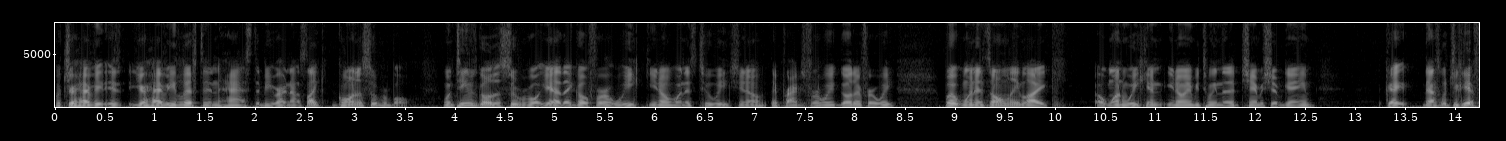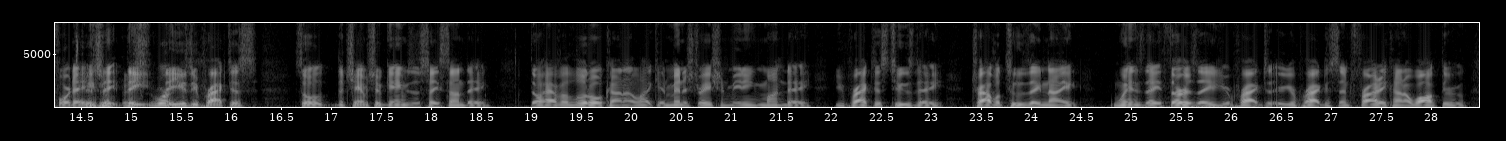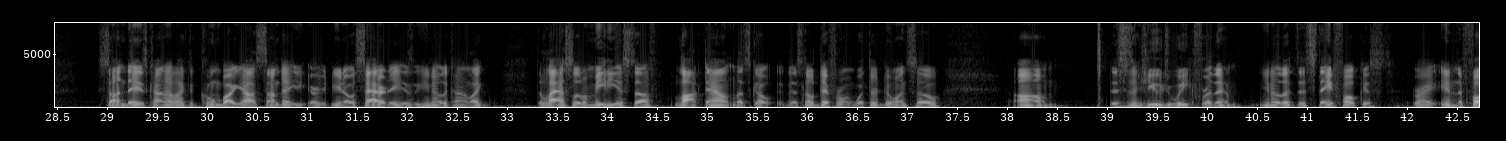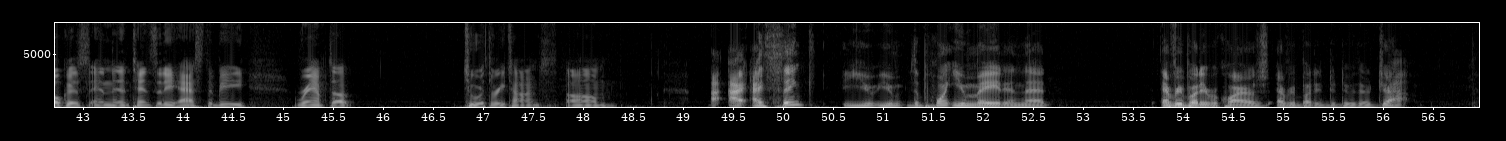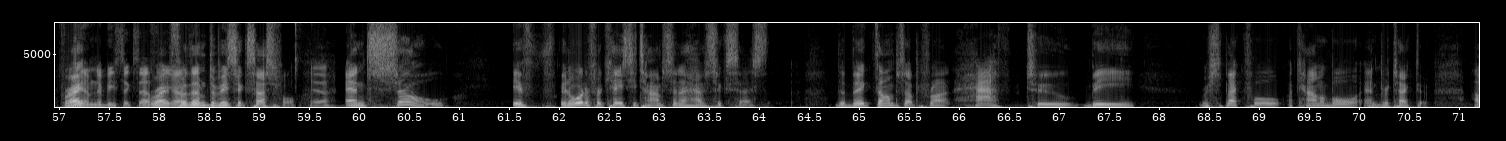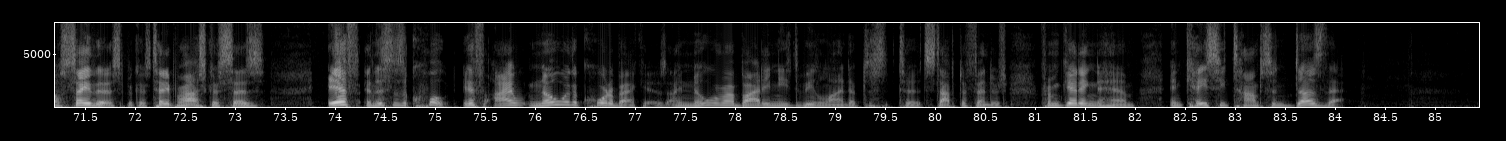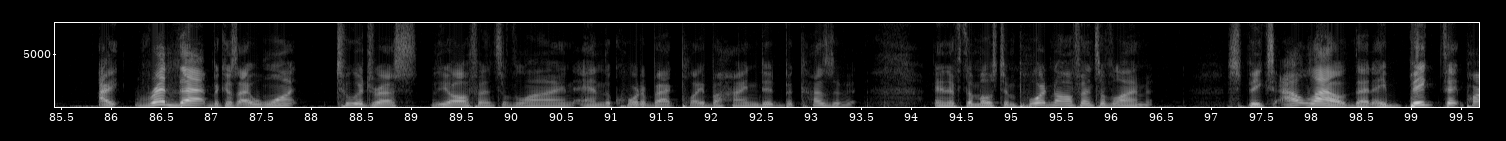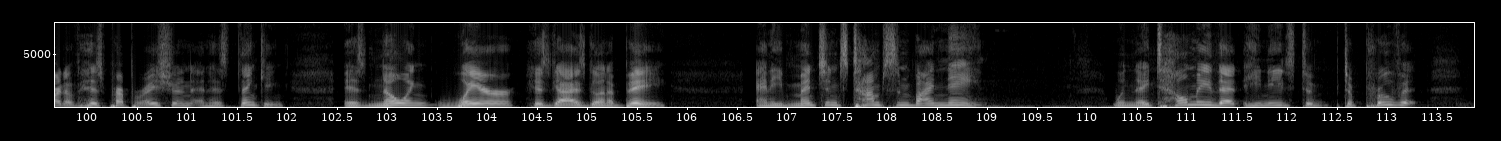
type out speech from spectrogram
But your heavy your heavy lifting has to be right now. It's like going to Super Bowl. When teams go to the Super Bowl, yeah, they go for a week. You know, when it's two weeks, you know, they practice for a week, go there for a week. But when it's only like a one weekend, you know, in between the championship game, okay, that's what you get four days. It's- They they, it's work. they usually practice. So the championship games are say Sunday. They'll have a little kind of like administration meeting Monday. You practice Tuesday, travel Tuesday night, Wednesday, Thursday you're practice or you're practicing. Friday kind of walkthrough. Sunday is kind of like the kumbaya Sunday, or you know Saturday is you know the kind of like the last little media stuff. Lockdown, let's go. That's no different with what they're doing. So, um, this is a huge week for them. You know that to stay focused, right? And the focus and the intensity has to be ramped up two or three times. Um, I, I think you you the point you made in that everybody requires everybody to do their job, for Right. him to be successful, right? yeah. For them to be successful, yeah. and so if in order for Casey Thompson to have success, the big thumbs up front have to be respectful, accountable, and mm-hmm. protective. I'll say this because Teddy Prochazka says, if, and this is a quote, if I know where the quarterback is, I know where my body needs to be lined up to, to stop defenders from getting to him, and Casey Thompson does that. I read that because I want to address the offensive line and the quarterback play behind it because of it. And if the most important offensive lineman speaks out loud that a big th- part of his preparation and his thinking is knowing where his guy's going to be, and he mentions Thompson by name, when they tell me that he needs to, to prove it,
